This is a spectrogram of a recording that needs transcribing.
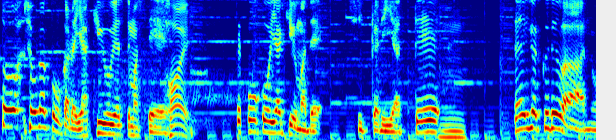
と小学校から野球をやってまして、はい、で高校野球までしっかりやって、大学ではあのー、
